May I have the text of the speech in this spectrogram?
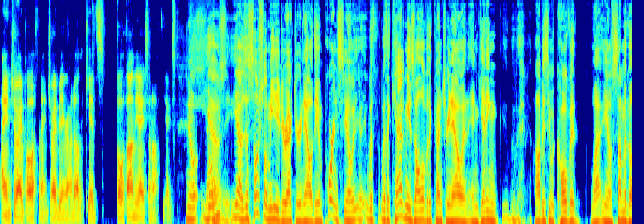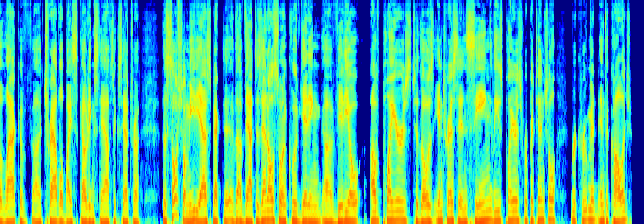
I enjoy both, and I enjoy being around all the kids both on the ice and off the ice. You know, yeah, yeah. As a social media director now, the importance, you know, with with academies all over the country now, and and getting obviously with COVID, you know, some of the lack of uh, travel by scouting staffs, etc. The social media aspect of that does that also include getting uh, video of players to those interested in seeing these players for potential recruitment into college?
